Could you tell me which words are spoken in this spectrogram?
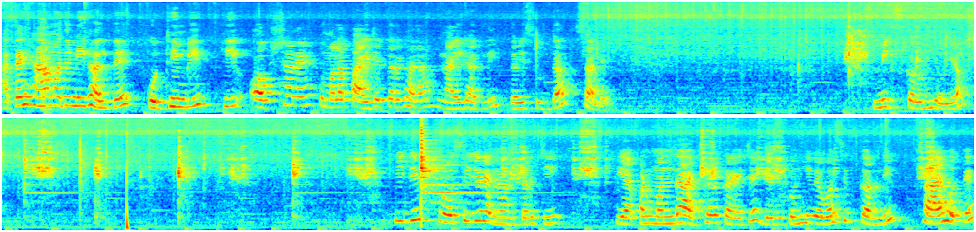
आता ह्यामध्ये मी घालते कोथिंबीर. ही ऑप्शन आहे तुम्हाला पाहिजे तर घाला नाही घातली तरी सुद्धा चालेल. मिक्स करून घेऊया. ही जी प्रोसिजर आहे नंतरची ती आपण मंद आचेवर करायची जेणेकरून ही व्यवस्थित करंदी फ्राय होते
